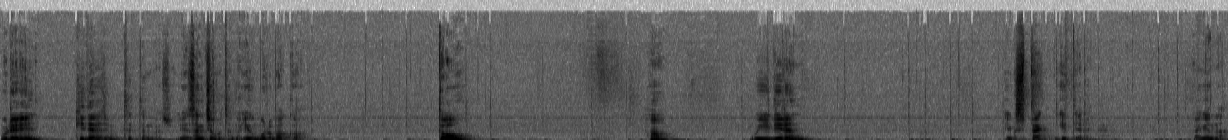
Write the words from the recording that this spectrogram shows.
우리는 기대하지 못했던 거죠. 예상치 못한 거. 이거 뭐로 바꿔? Though, 어? We didn't expect it. 알겠나?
